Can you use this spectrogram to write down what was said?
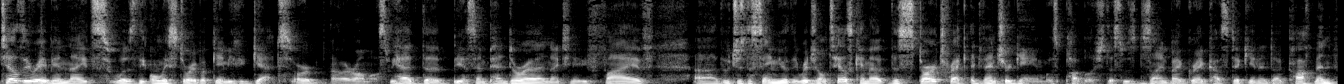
Tales of the Arabian Nights was the only storybook game you could get, or, or almost. We had the BSM Pandora in 1985, uh, which is the same year the original Tales came out. The Star Trek adventure game was published. This was designed by Greg Costikyan and Doug Kaufman,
